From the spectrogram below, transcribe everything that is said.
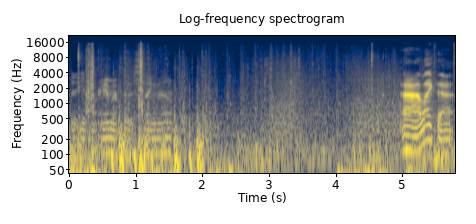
Gotta get more ammo for this thing now. Ah, I like that.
